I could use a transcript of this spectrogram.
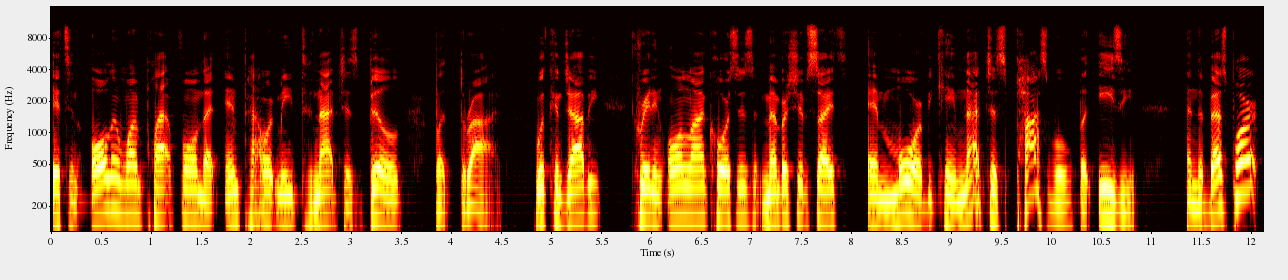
It's an all in one platform that empowered me to not just build, but thrive. With Kajabi, creating online courses, membership sites, and more became not just possible, but easy. And the best part?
